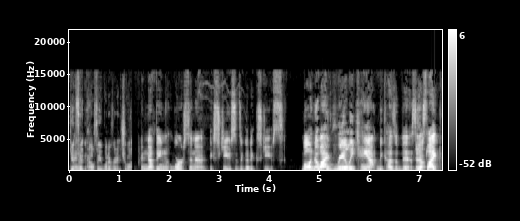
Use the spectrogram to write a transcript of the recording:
get fit and healthy, whatever it is you want. And nothing worse than an excuse is a good excuse. Well, no, I really can't because of this. And Yeah. it's like,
